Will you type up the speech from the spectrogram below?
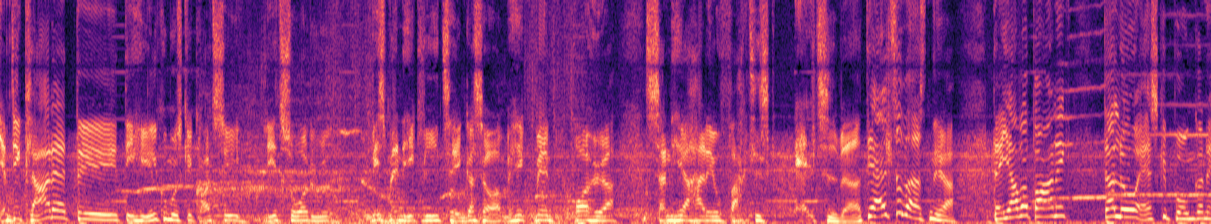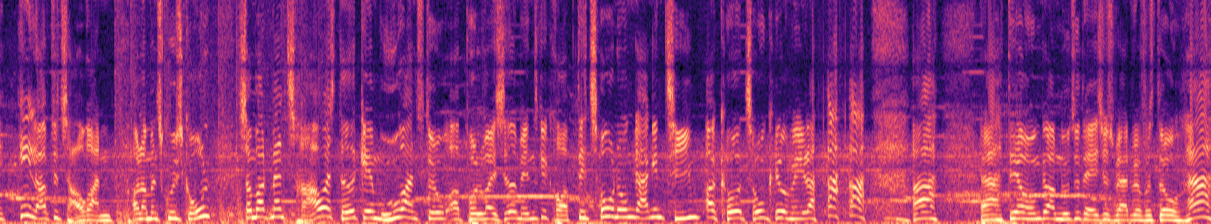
Jamen, det er klart, at det, det hele kunne måske godt se lidt sort ud, hvis man ikke lige tænker sig om, ikke? Men prøv at høre, sådan her har det jo faktisk altid været. Det har altid været sådan her. Da jeg var barn, ikke? Der lå askebunkerne helt op til tagranden, og når man skulle i skole, så måtte man trave afsted gennem uranstøv og pulveriseret menneskekrop. Det tog nogle gange en time at gå to kilometer. ah, ja, det har ungdom nu til dags jo svært ved at forstå. Ha?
